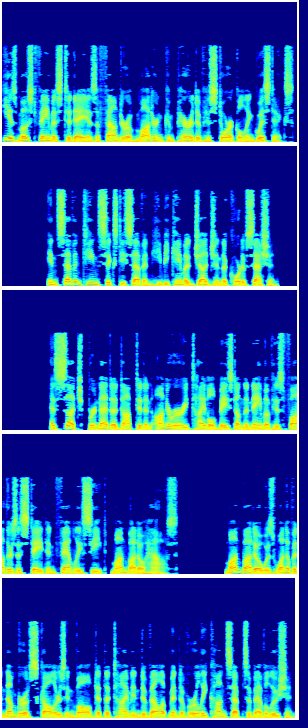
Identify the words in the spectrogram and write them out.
He is most famous today as a founder of modern comparative historical linguistics. In 1767 he became a judge in the Court of Session. As such, Burnett adopted an honorary title based on the name of his father's estate and family seat, Monboddo House. Monboddo was one of a number of scholars involved at the time in development of early concepts of evolution.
